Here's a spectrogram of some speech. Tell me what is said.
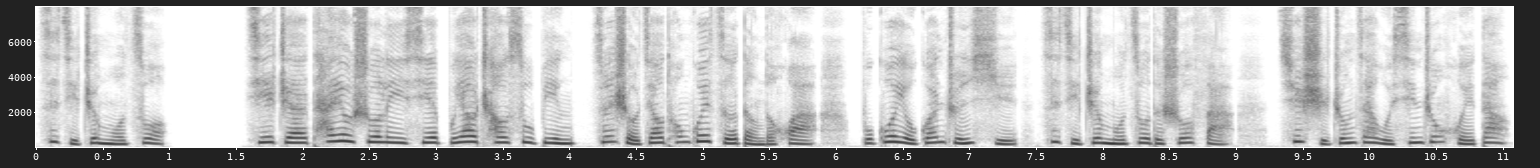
自己这么做。接着他又说了一些不要超速并遵守交通规则等的话。不过，有关准许自己这么做的说法，却始终在我心中回荡。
